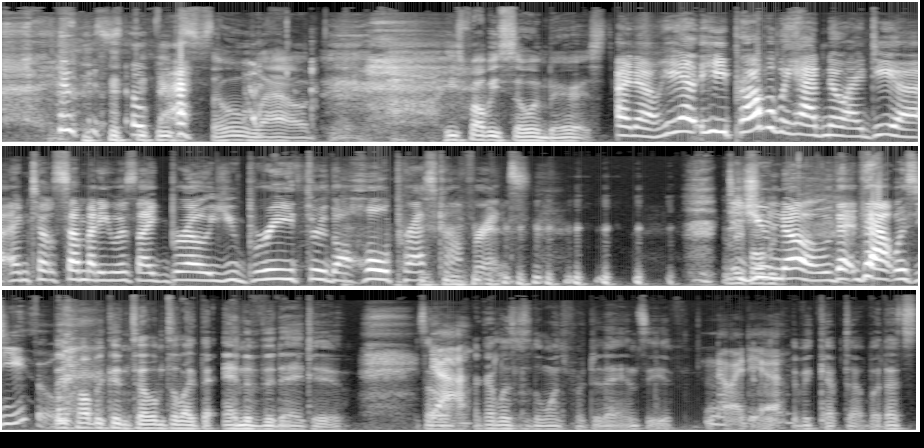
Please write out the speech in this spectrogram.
It was so bad. so loud. He's probably so embarrassed. I know. He had, he probably had no idea until somebody was like, "Bro, you breathed through the whole press conference. Did you know that that was you?" They probably couldn't tell him till like the end of the day too. So Yeah. I gotta listen to the ones for today and see if, No idea. if it kept up. But that's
